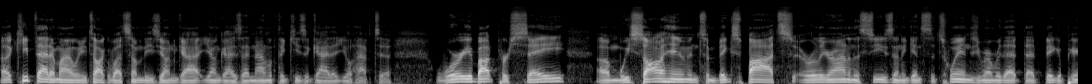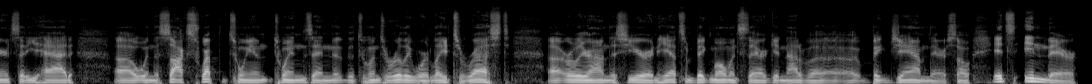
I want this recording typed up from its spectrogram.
uh, keep that in mind when you talk about some of these young guy, young guys. And I don't think he's a guy that you'll have to worry about per se. Um, we saw him in some big spots earlier on in the season against the Twins. You remember that that big appearance that he had uh, when the Sox swept the twin, Twins, and the Twins really were laid to rest uh, earlier on this year. And he had some big moments there, getting out of a, a big jam there. So it's in there.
